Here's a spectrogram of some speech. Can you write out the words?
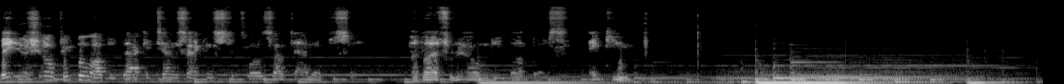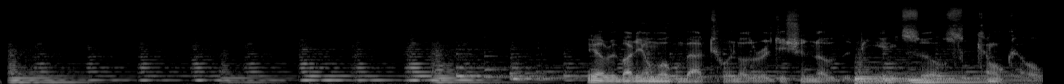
Radio show people, I'll be back in 10 seconds to close out that episode. Bye bye for now and be God bless. Thank you. Hey, everybody, and welcome back to another edition of the PH Kennel Kelp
